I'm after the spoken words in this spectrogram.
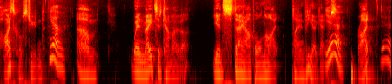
high school student, Yeah. um, when mates had come over, you'd stay up all night playing video games. Yeah. Right. Yeah.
